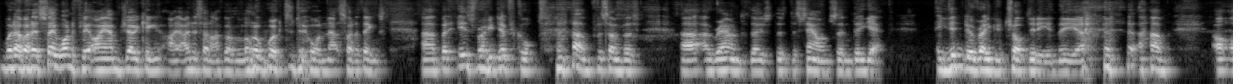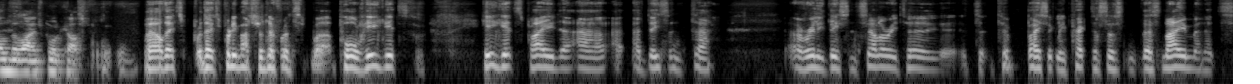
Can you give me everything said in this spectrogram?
when I say wonderfully, I am joking. I understand I've got a lot of work to do on that side of things, uh, but it is very difficult um, for some of us uh, around those the, the sounds. And uh, yeah, he didn't do a very good job, did he, in the uh, um, on the Lions broadcast? Well, that's that's pretty much the difference, uh, Paul. He gets he gets paid a, a decent. a really decent salary to, to, to basically practice this, this name, and it's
